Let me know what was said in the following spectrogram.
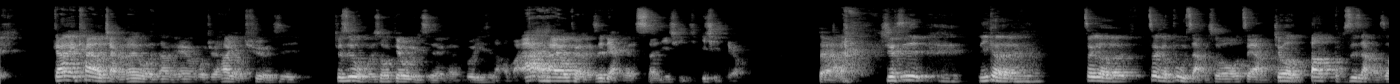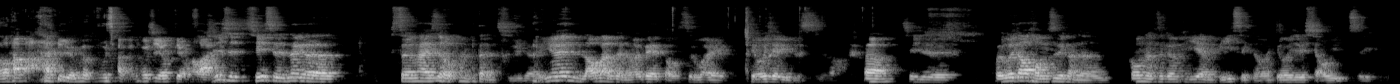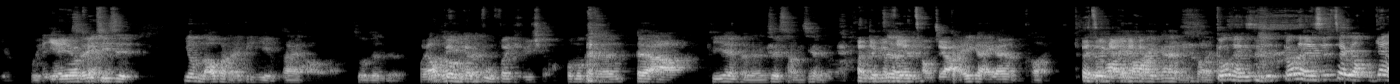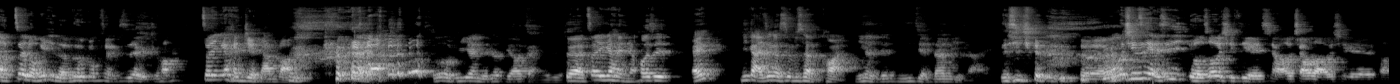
刚才看我讲的那个文章里面，我觉得它有趣的是，就是我们说丢陨石的可能不一定是老板，啊，还有可能是两个神一起一起丢。对啊，就是你可能这个这个部长说这样，就到董事长的时候，他把他原本部长的东西又丢了。其实其实那个神还是有分等级的，因为老板可能会被董事会丢一些陨石嘛。嗯，其实回归到同事，可能工程师跟 PM 彼此可能会丢一些小陨石，也不一定。也有可能。所以其实。用老板来定义也不太好啊，说真的，我要变更部分需求，我们可能对啊，PM 可能最常见的嘛，就跟别人吵架，改一改应该很快，对，这改一改应该很快。工程师，工程师最容，我跟你讲最容易惹怒工程师的一句话，这应该很简单吧？所有 PM 你都不要讲这句话。对啊，这应该很简单，或是哎，你改这个是不是很快？你很简，你简单你来，你简对，我们其实也是有时候其实也想要教导一些呃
